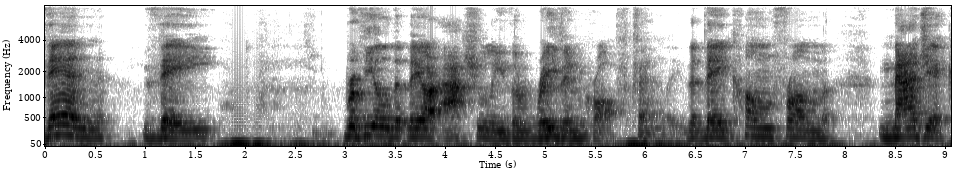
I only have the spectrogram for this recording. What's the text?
Then they reveal that they are actually the Ravencroft family, that they come from magic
